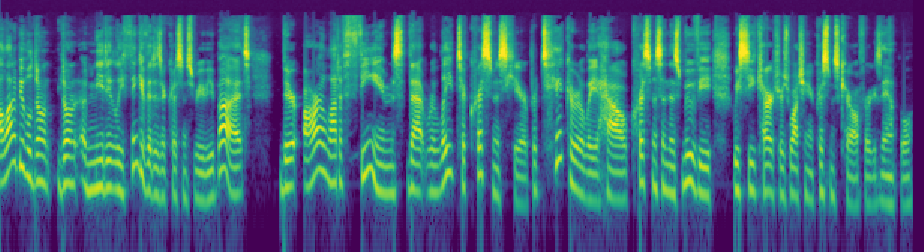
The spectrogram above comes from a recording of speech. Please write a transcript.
a lot of people don't don't immediately think of it as a Christmas movie, but there are a lot of themes that relate to Christmas here, particularly how Christmas in this movie, we see characters watching a Christmas carol, for example,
